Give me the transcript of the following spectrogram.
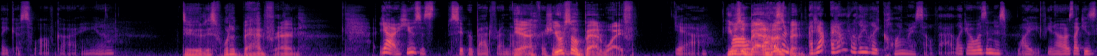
like a suave guy, you know? Dude, this what a bad friend. Yeah, he was a super bad friend that Yeah. for sure. You're so bad wife. yeah. He was a bad I husband. I don't. I don't really like calling myself that. Like I wasn't his wife, you know. I was like his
